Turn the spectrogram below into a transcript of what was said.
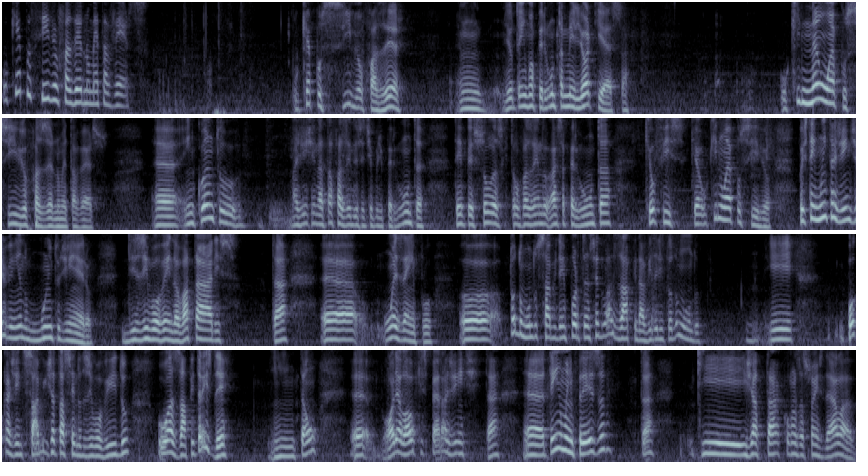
O que é possível fazer no metaverso? O que é possível fazer? Hum, eu tenho uma pergunta melhor que essa. O que não é possível fazer no metaverso? É, enquanto a gente ainda está fazendo esse tipo de pergunta, tem pessoas que estão fazendo essa pergunta que eu fiz, que é o que não é possível. Pois tem muita gente já ganhando muito dinheiro, desenvolvendo avatares, tá? É, um exemplo, uh, todo mundo sabe da importância do WhatsApp na vida de todo mundo. E pouca gente sabe que já está sendo desenvolvido o WhatsApp 3D. Então, é, olha lá o que espera a gente, tá? É, tem uma empresa, tá? Que já está com as ações dela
